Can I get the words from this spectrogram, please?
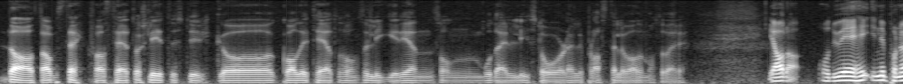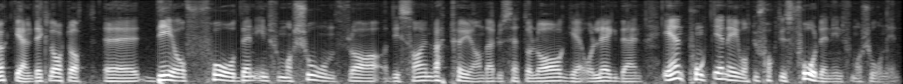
data om strekkfasthet og slitestyrke og kvalitet og sånn som ligger i en sånn modell i stål eller plast eller hva det måtte være. Ja da, og du er inne på nøkkelen. Det er klart at eh, det å få den informasjonen fra designverktøyene der du sitter og lager og legger den en, Punkt én er jo at du faktisk får den informasjonen inn.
